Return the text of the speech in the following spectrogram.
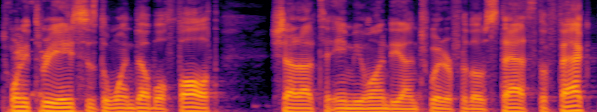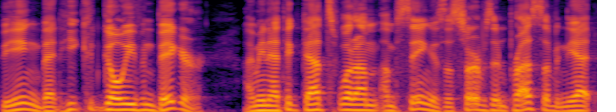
23 aces the one double fault. Shout out to Amy Lundy on Twitter for those stats. The fact being that he could go even bigger. I mean, I think that's what I'm, I'm seeing is the serve's impressive, and yet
